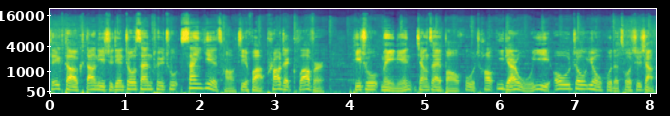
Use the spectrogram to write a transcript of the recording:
TikTok 当地时间周三推出三叶草计划 Project Clover，提出每年将在保护超1.5亿欧洲用户的措施上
